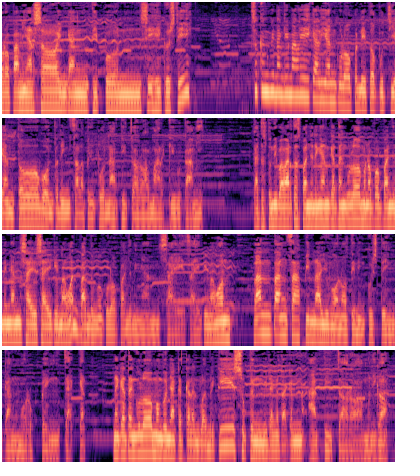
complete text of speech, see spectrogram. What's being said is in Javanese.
Para pamirsa ingkang dipun sihi Gusti, sugeng winangge malih kalian kula Pendeta Pujiyanto wonten ing salebetipun adicara margi utami. Kados pundi pawartos panjenengan katang kula menapa panjenengan sae-sae kemawon pandonga kula panjenengan sae-sae kemawon lan tansah pinayungana tining Gusti ingkang murbeng jagat. Nek kateng kula monggo nyaket kalian kula mriki sugeng midhangetaken adicara menika.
